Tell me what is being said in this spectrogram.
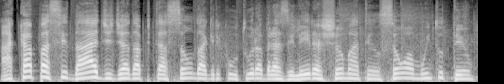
A capacidade de adaptação da agricultura brasileira chama a atenção há muito tempo.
